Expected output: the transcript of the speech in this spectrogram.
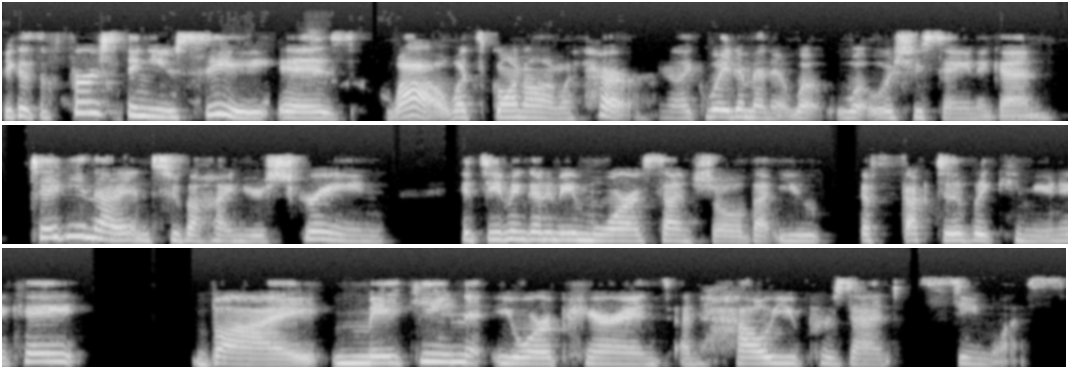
Because the first thing you see is, wow, what's going on with her? You're like, wait a minute, what, what was she saying again? Taking that into behind your screen, it's even going to be more essential that you effectively communicate by making your appearance and how you present seamless.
